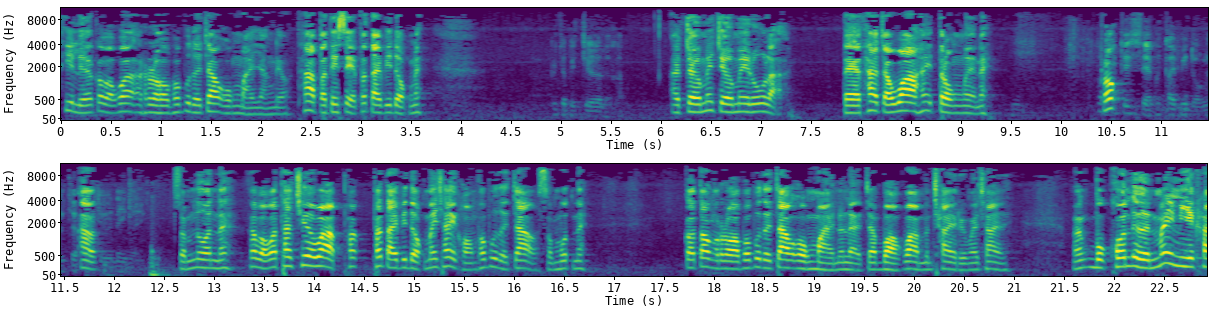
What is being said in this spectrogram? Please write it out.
ที่เหลือก็บอกว่ารอพระพุทธเจ้าองค์ใหม่อย่างเดียว ถ้าปฏิเสธพระไตรปิฎกนะก็จะไปเจอเลยครับอาเจอไม่เจอไม่รู้ล่ะ แต่ถ้าจะว่าให้ตรงเลยนะเพราะที่เสียพระไตรปิฎกแล้วจะไปอ้าวเจอได้ไงสำนวนนะเขาบอกว่าถ้าเชื่อว่าพระพระไตรปิฎกไม่ใช่ของพระพุทธเจ้าสมมตินะก็ต้องรอพระพุทธเจ้าองค์ใหม่นั่นแหละ จะบอกว่ามันใช่หรือไม่ใช่ บุคคลอื่นไม่มีใคร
